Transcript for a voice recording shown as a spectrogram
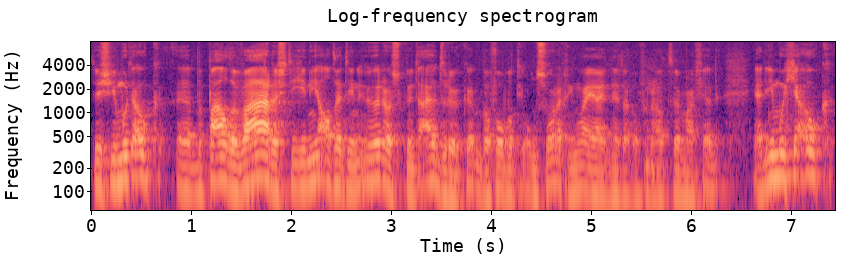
Dus je moet ook eh, bepaalde waardes die je niet altijd in euro's kunt uitdrukken, bijvoorbeeld die ontzorging waar jij het net over had, eh, Marcia, ja, die moet je ook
